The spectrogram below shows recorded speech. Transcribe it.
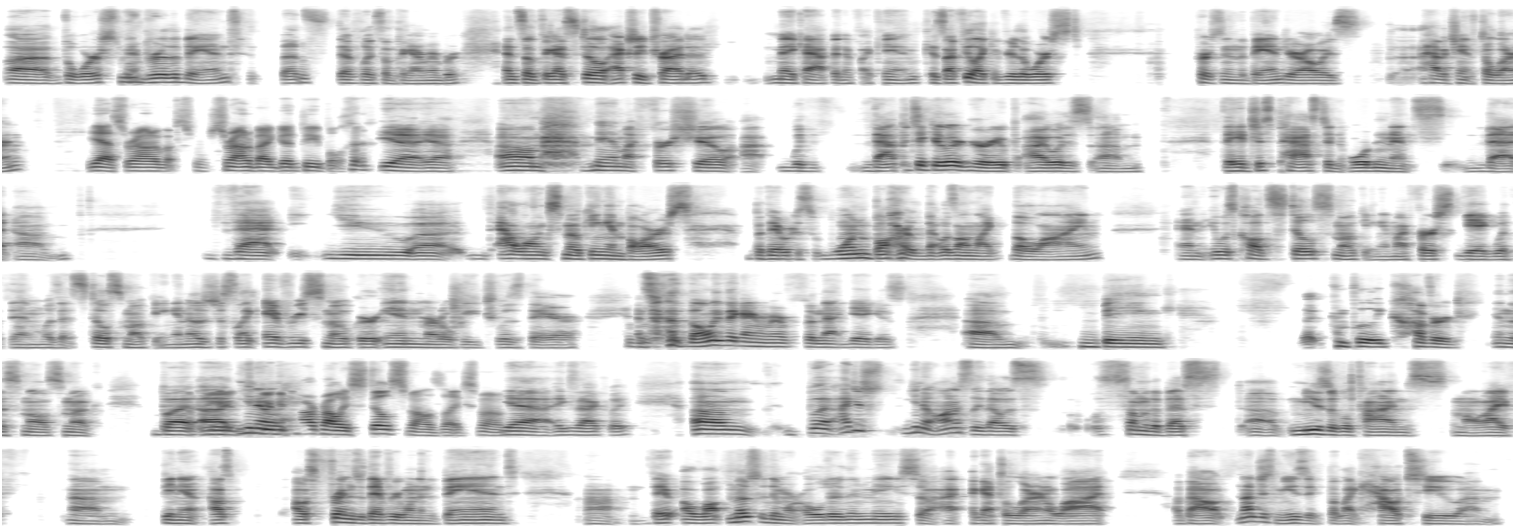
uh the worst member of the band. That's definitely something I remember and something I still actually try to make happen if I can because I feel like if you're the worst person in the band, you're always uh, have a chance to learn. Yeah, surrounded by surrounded by good people. Yeah, yeah. Um, man, my first show I, with that particular group, I was um, they had just passed an ordinance that um, that you uh, outlawing smoking in bars, but there was one bar that was on like the line, and it was called Still Smoking. And my first gig with them was at Still Smoking, and it was just like every smoker in Myrtle Beach was there. And so the only thing I remember from that gig is um, being like, completely covered in the smell of smoke. But uh, your, you your know, guitar probably still smells like smoke. yeah, exactly. Um, but I just, you know, honestly, that was some of the best uh, musical times in my life. Um, being, a- I was, I was friends with everyone in the band. Um, they a lot, most of them were older than me, so I, I got to learn a lot about not just music, but like how to, um,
